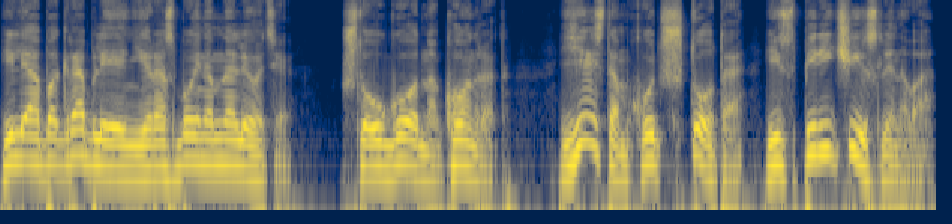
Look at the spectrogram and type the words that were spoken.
или об ограблении и разбойном налете. Что угодно, Конрад. Есть там хоть что-то из перечисленного?»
